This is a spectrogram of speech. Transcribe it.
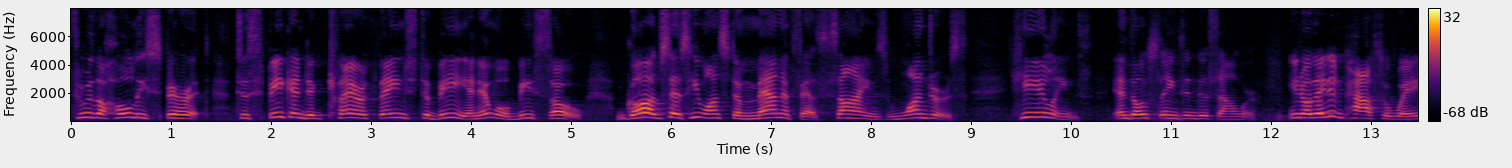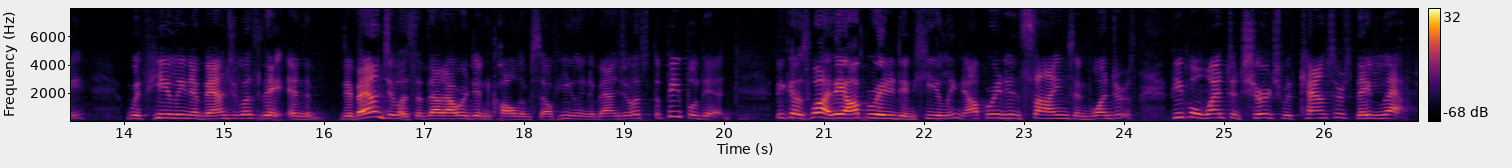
through the Holy Spirit to speak and declare things to be, and it will be so. God says He wants to manifest signs, wonders, healings, and those things in this hour. You know, they didn't pass away with healing evangelists, they, and the, the evangelists of that hour didn't call themselves healing evangelists, the people did. Because why? They operated in healing, they operated in signs and wonders. People went to church with cancers, they left.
